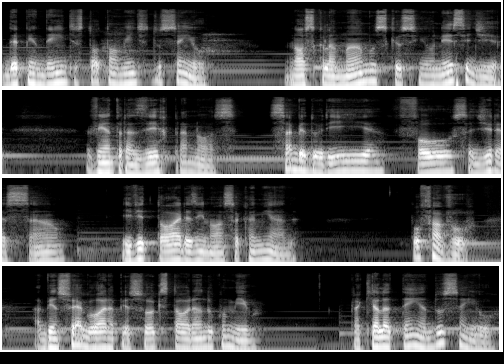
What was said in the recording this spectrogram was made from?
dependentes totalmente do Senhor, nós clamamos que o Senhor nesse dia venha trazer para nós sabedoria, força, direção e vitórias em nossa caminhada. Por favor, abençoe agora a pessoa que está orando comigo para que ela tenha do Senhor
